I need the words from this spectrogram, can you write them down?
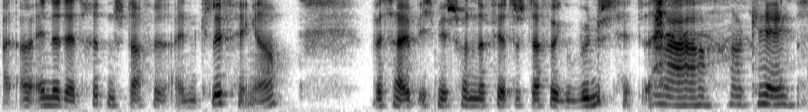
am Ende der dritten Staffel einen Cliffhanger, weshalb ich mir schon eine vierte Staffel gewünscht hätte. Ah, okay.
